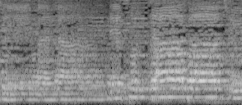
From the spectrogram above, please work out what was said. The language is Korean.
두지 말라 내 손잡아주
